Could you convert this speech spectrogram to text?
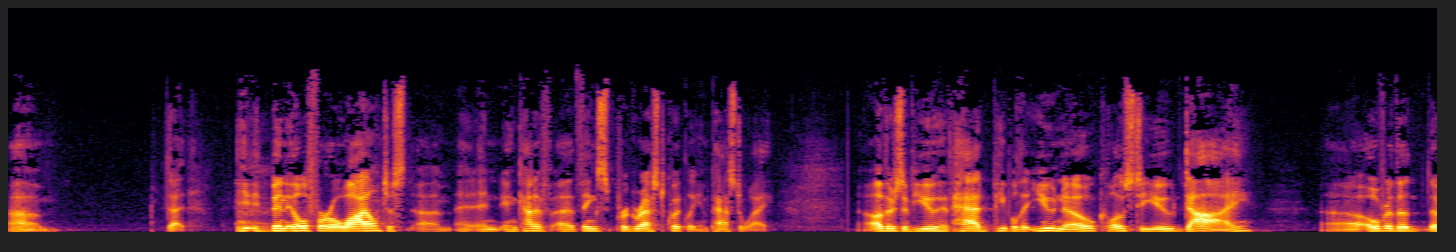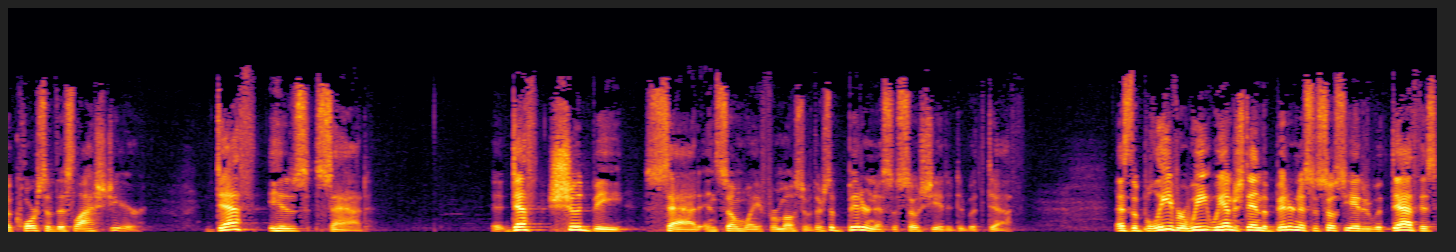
Um, that he'd been ill for a while, just um, and, and kind of uh, things progressed quickly and passed away. Others of you have had people that you know close to you die uh, over the, the course of this last year. Death is sad. Death should be sad in some way for most of us. There's a bitterness associated with death as the believer, we, we understand the bitterness associated with death is,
